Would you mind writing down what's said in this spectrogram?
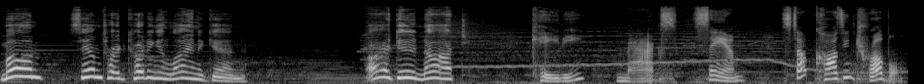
Mom, Sam tried cutting in line again. I did not. Katie, Max, Sam, stop causing trouble.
